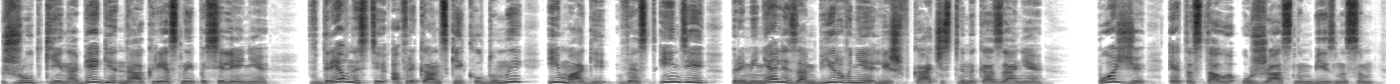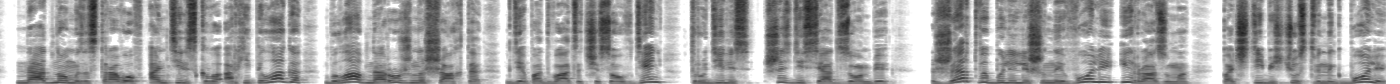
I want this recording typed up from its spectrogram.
жуткие набеги на окрестные поселения. В древности африканские колдуны и маги Вест-Индии применяли зомбирование лишь в качестве наказания – Позже это стало ужасным бизнесом. На одном из островов Антильского архипелага была обнаружена шахта, где по 20 часов в день трудились 60 зомби. Жертвы были лишены воли и разума, почти бесчувственны к боли,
